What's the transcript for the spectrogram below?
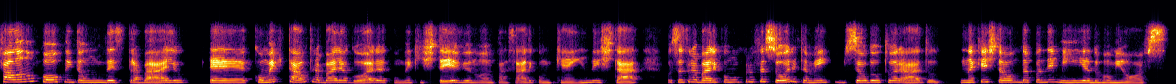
Falando um pouco, então, desse trabalho, é, como é que está o trabalho agora, como é que esteve no ano passado e como que ainda está o seu trabalho como professor e também o seu doutorado na questão da pandemia, do home office?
